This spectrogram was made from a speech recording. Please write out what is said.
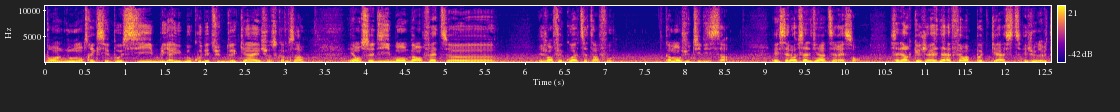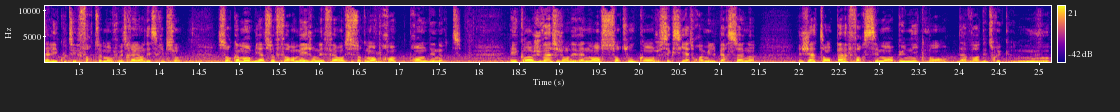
pour nous montrer que c'est possible. Il y a eu beaucoup d'études de cas et choses comme ça et on se dit bon ben en fait euh, j'en fais quoi de cette info? Comment j'utilise ça? Et c'est là où ça devient intéressant. C'est-à-dire que j'avais déjà fait un podcast, et je vous invite à l'écouter fortement, je vous mettrai lien en description, sur comment bien se former, j'en ai fait un aussi sur comment prendre des notes. Et quand je vais à ce genre d'événement, surtout quand je sais que s'il y a 3000 personnes, j'attends pas forcément uniquement d'avoir des trucs nouveaux.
